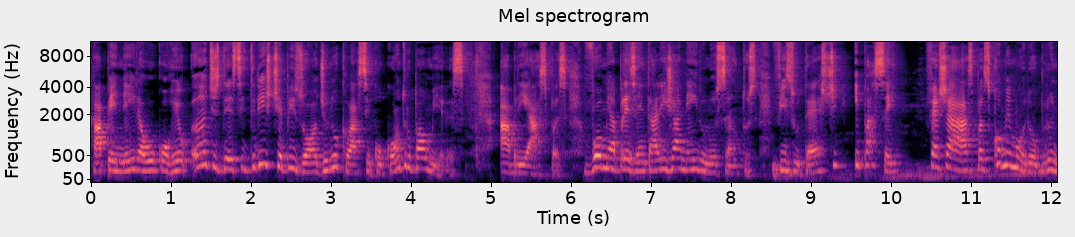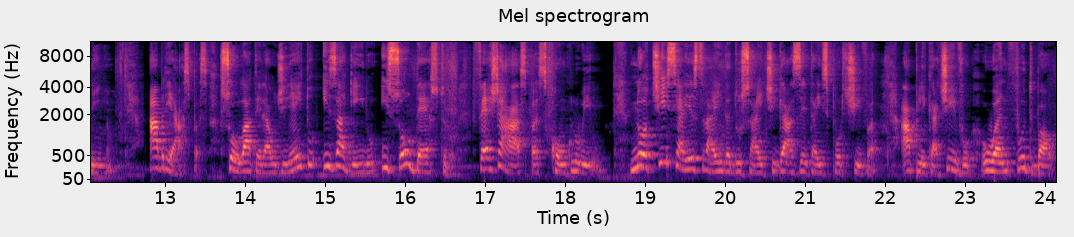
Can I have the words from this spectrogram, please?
A peneira ocorreu antes desse triste episódio no clássico contra o Palmeiras. Abre aspas. Vou me apresentar em janeiro no Santos. Fiz o teste e passei. Fecha aspas, comemorou Bruninho. Abre aspas, sou lateral direito e zagueiro e sou destro. Fecha aspas, concluiu. Notícia extraída do site Gazeta Esportiva. Aplicativo OneFootball.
